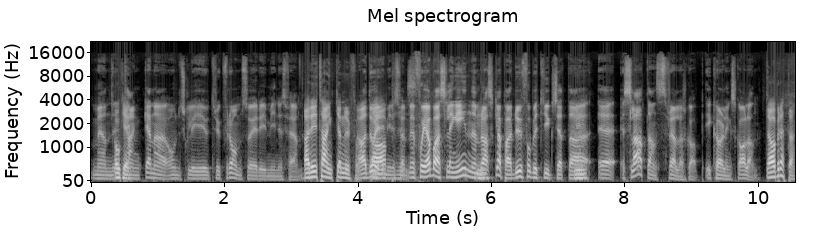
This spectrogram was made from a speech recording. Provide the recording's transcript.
Men Okej. tankarna, om du skulle ge uttryck för dem så är det ju minus 5 Ja, det är tankarna du får. Ja, då är det minus 5 precis. Men får jag bara slänga in en Mm. brasklapp här? Du får betygsätta Mm. eh, Zlatans föräldraskap i curlingskalan Ja, berätta.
